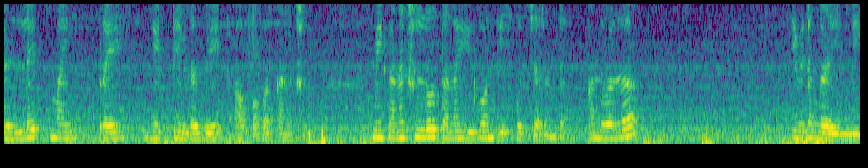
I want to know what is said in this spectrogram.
I let my pride get in the way of our connection మీ కనెక్షన్లో తన ఈగోని తీసుకొచ్చారంట. అందువల్ల ఈ విధంగా అయింది.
